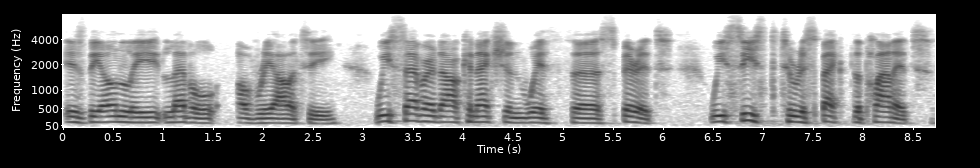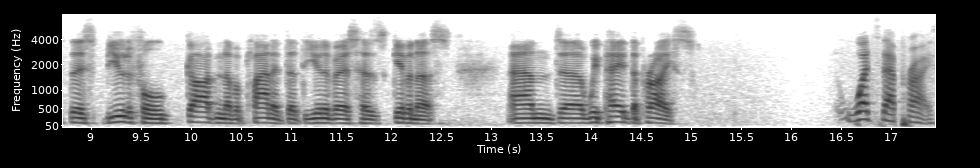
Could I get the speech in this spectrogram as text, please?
is the only level of reality. We severed our connection with uh, spirit. We ceased to respect the planet, this beautiful garden of a planet that the universe has given us, and uh, we paid the price. What's that price?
